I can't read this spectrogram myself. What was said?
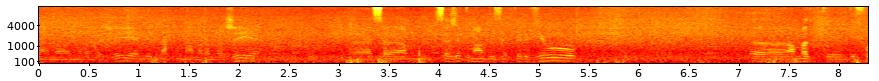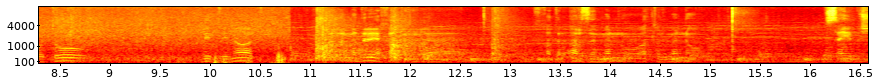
نعمل على المرمجية بديت نحكي مع مرمجية س- سجلت معهم دي انترفيو عملت دي فوتو دي دي نوت المدرية خاطر خاطر أرزل منه وأطول منه صعيب باش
